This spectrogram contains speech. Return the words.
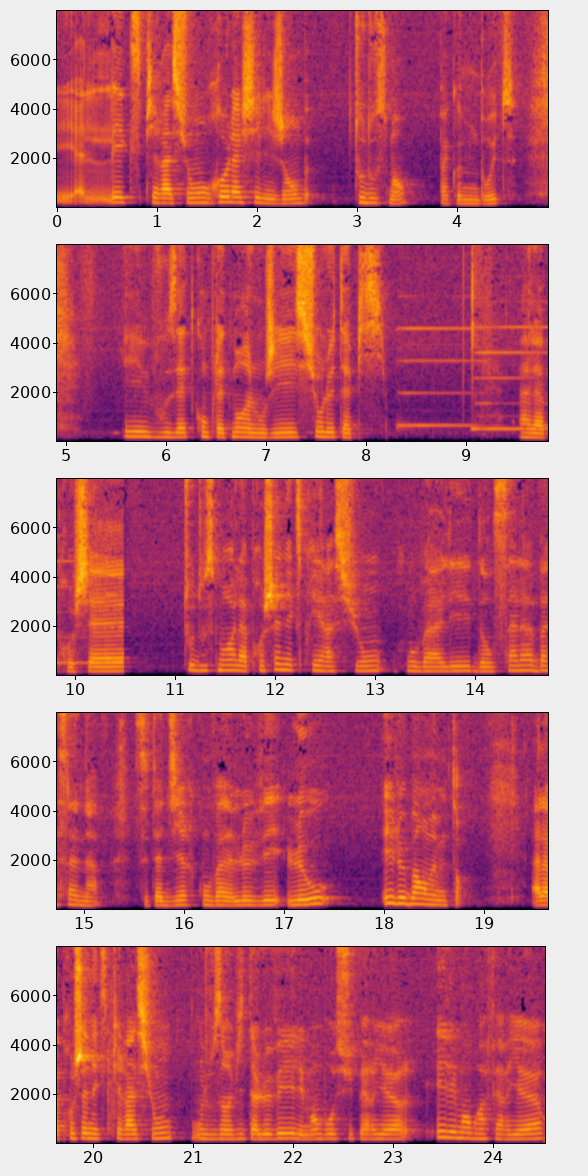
Et à l'expiration, relâchez les jambes tout doucement, pas comme une brute. Et vous êtes complètement allongé sur le tapis. À la prochaine, tout doucement à la prochaine expiration, on va aller dans Salabhasana, c'est-à-dire qu'on va lever le haut et le bas en même temps. À la prochaine expiration, je vous invite à lever les membres supérieurs et les membres inférieurs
